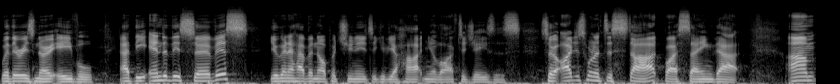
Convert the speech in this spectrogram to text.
where there is no evil. At the end of this service, you're going to have an opportunity to give your heart and your life to Jesus. So I just wanted to start by saying that. Um,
